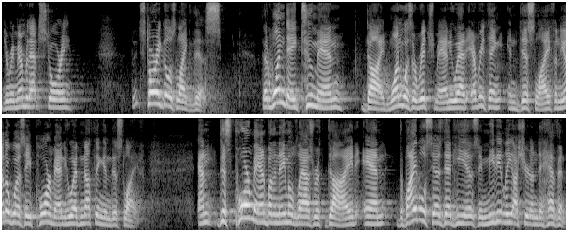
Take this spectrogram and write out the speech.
You remember that story? The story goes like this that one day two men died. One was a rich man who had everything in this life, and the other was a poor man who had nothing in this life. And this poor man by the name of Lazarus died, and the Bible says that he is immediately ushered into heaven.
